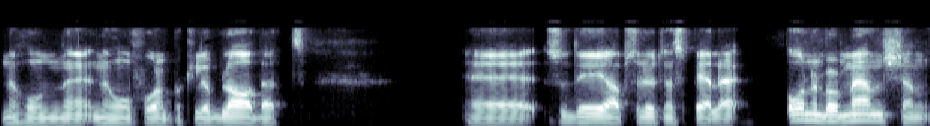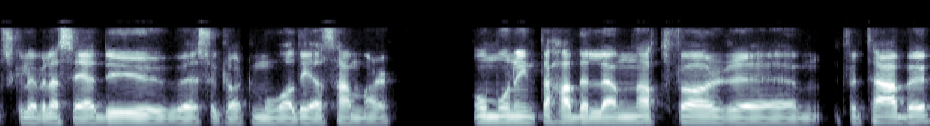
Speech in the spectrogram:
när hon, eh, när hon får den på klubbladet. Eh, så det är absolut en spelare. Honorable mention skulle jag vilja säga, det är ju eh, såklart Moa Delshammar. Om hon inte hade lämnat för, eh, för Täby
